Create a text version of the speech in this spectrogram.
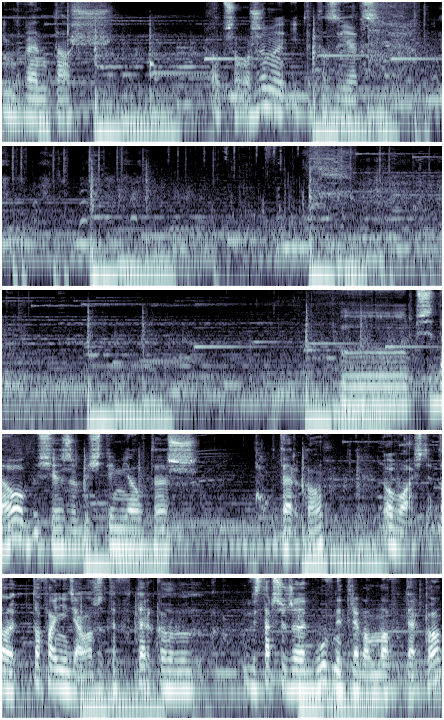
Inwentarz. To przełożymy i ty to zjedz. I przydałoby się, żebyś ty miał też futerko. No właśnie, to, to fajnie działa, że te futerko... Wystarczy, że główny trebam ma futerko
